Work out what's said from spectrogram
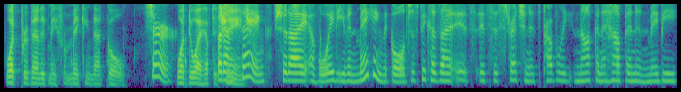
what prevented me from making that goal? Sure. What do I have to but change? But I'm saying, should I avoid even making the goal just because I, it's it's a stretch and it's probably not going to happen, and maybe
